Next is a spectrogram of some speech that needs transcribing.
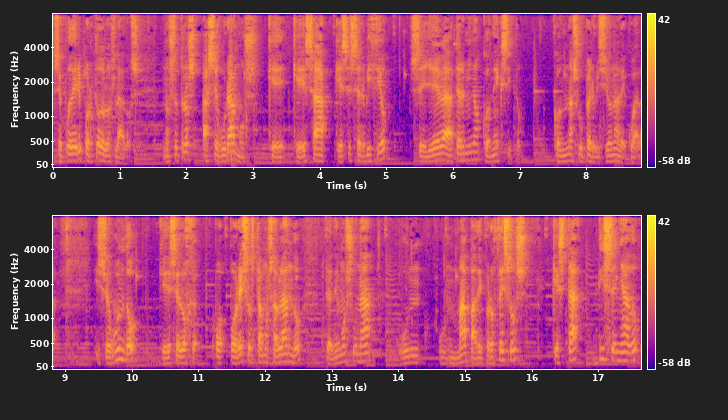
Se puede ir por todos los lados. Nosotros aseguramos que, esa, que ese servicio se lleve a término con éxito con una supervisión adecuada. Y segundo, que es el por, eso estamos hablando, tenemos una, un, mapa de procesos que está diseñado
